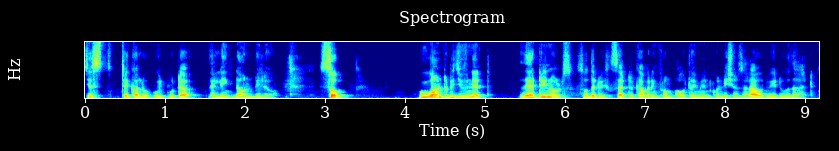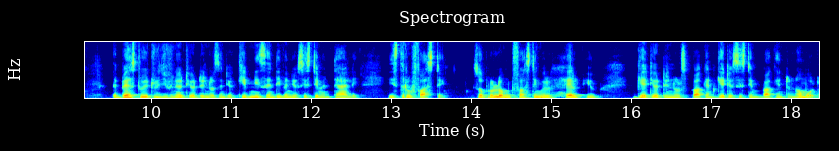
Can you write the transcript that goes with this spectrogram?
just take a look. We'll put a, a link down below. So we want to rejuvenate the adrenals so that we start recovering from autoimmune conditions. And how do we do that? The best way to rejuvenate your adrenals and your kidneys and even your system entirely is through fasting. So prolonged fasting will help you get your adrenals back and get your system back into normal.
